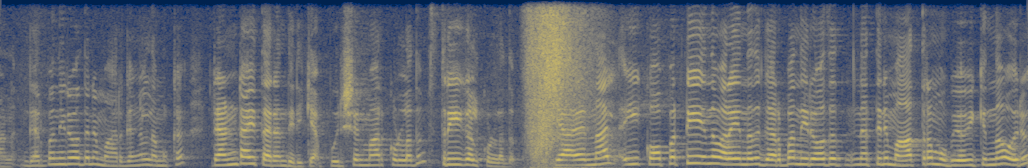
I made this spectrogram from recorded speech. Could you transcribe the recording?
ആണ്. ഗർഭനിരോധന മാർഗങ്ങൾ നമുക്ക് രണ്ടായി തരംതിരിക്കാം. പുരുഷന്മാർക്കുള്ളതും സ്ത്രീകൾക്കുള്ളതും. എന്നാൽ ഈ കോപ്പർട്ടി എന്ന് പറയുന്നത് ഗർഭനിരോധനത്തിന് മാത്രം ഉപയോഗിക്കുന്ന ഒരു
